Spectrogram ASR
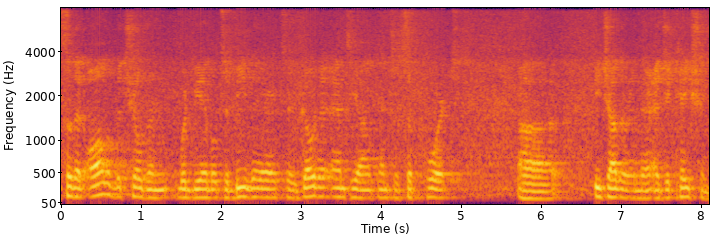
so that all of the children would be able to be there, to go to Antioch, and to support uh, each other in their education.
